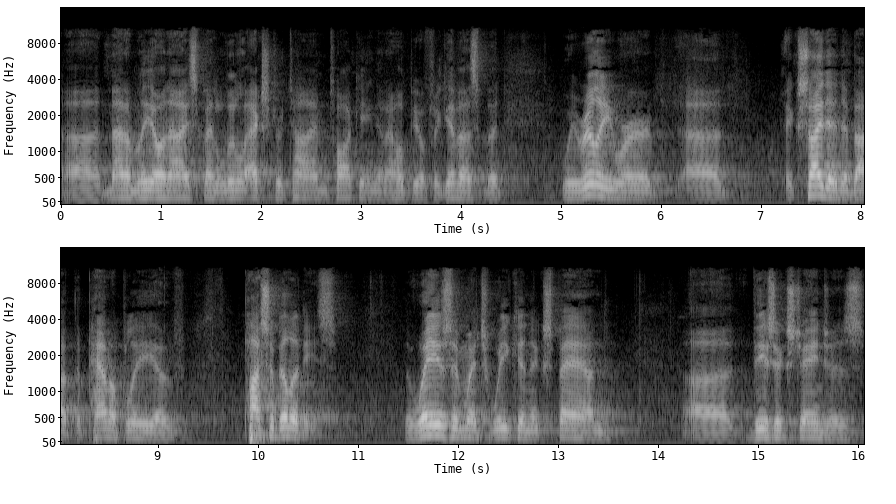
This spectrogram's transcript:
Uh, Madam Liu and I spent a little extra time talking, and I hope you'll forgive us, but we really were uh, excited about the panoply of possibilities, the ways in which we can expand uh, these exchanges,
